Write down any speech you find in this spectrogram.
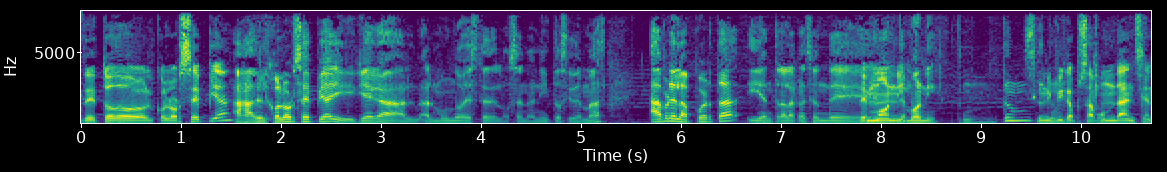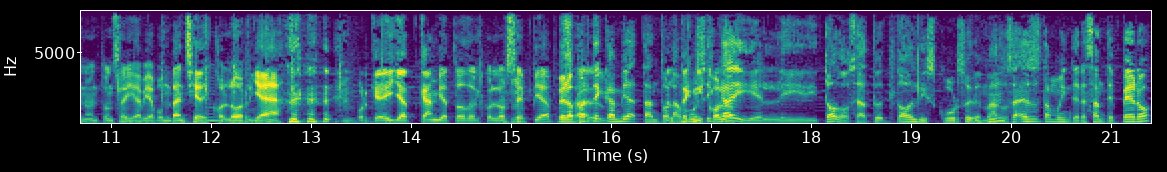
de todo el color sepia. ajá, del color sepia y llega al, al mundo este de los enanitos y demás. Abre la puerta y entra la canción de, De Money. de Money. Tum, tum, Significa pues abundancia, ¿no? Entonces ahí había abundancia de color ya. Porque ahí ya cambia todo el color sepia. pues, Pero aparte al- cambia tanto la Technicolor. música y el y, todo, o sea, todo el discurso y demás. O sea, eso está muy interesante. Pero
